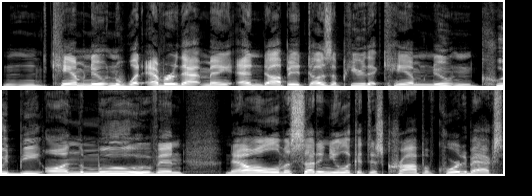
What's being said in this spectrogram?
and Cam Newton, whatever that may end up. It does appear that Cam Newton could be on the move and now all of a sudden you look at this crop of quarterbacks.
